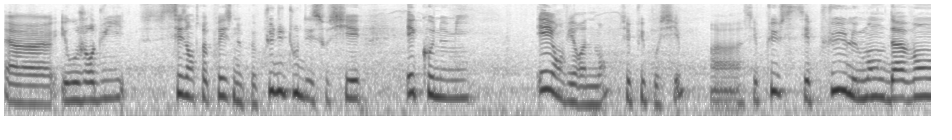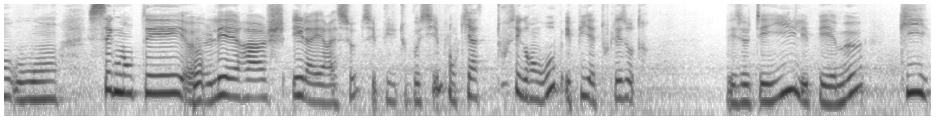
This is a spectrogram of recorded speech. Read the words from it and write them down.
et aujourd'hui, ces entreprises ne peuvent plus du tout dissocier économie et environnement. C'est plus possible. Euh, c'est plus, c'est plus le monde d'avant où on segmentait euh, les RH et la RSE. C'est plus du tout possible. Donc il y a tous ces grands groupes et puis il y a toutes les autres, les ETI, les PME, qui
